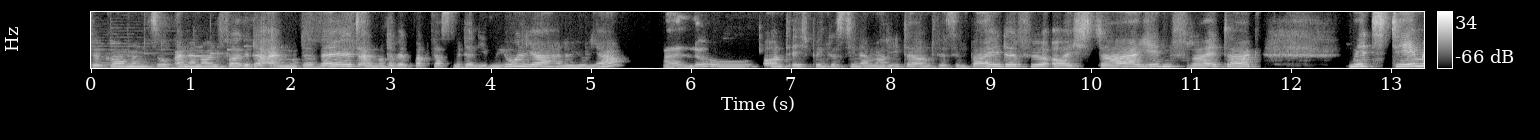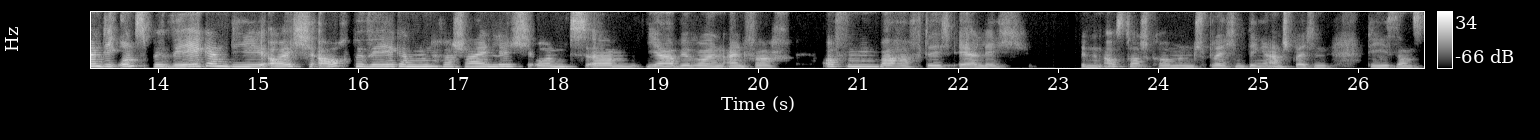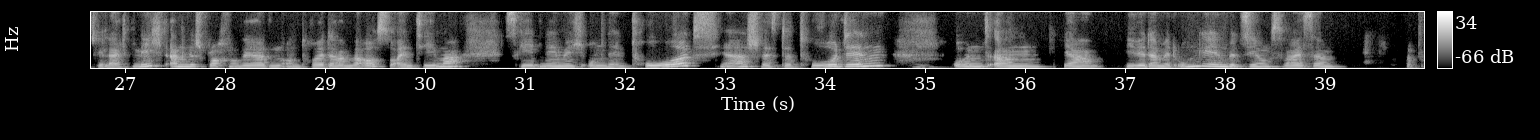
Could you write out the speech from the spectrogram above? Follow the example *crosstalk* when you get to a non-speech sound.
Herzlich willkommen zu einer neuen Folge der Allmutter Welt, Allmutter Welt Podcast mit der lieben Julia. Hallo Julia. Hallo. Und ich bin Christina Marita und wir sind beide für euch da, jeden Freitag mit Themen, die uns bewegen, die euch auch bewegen wahrscheinlich. Und ähm, ja, wir wollen einfach offen, wahrhaftig, ehrlich in den Austausch kommen, sprechen, Dinge ansprechen, die sonst vielleicht nicht angesprochen werden. Und heute haben wir auch so ein Thema. Es geht nämlich um den Tod, ja, Schwester Todin und ähm, ja, wie wir damit umgehen, beziehungsweise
